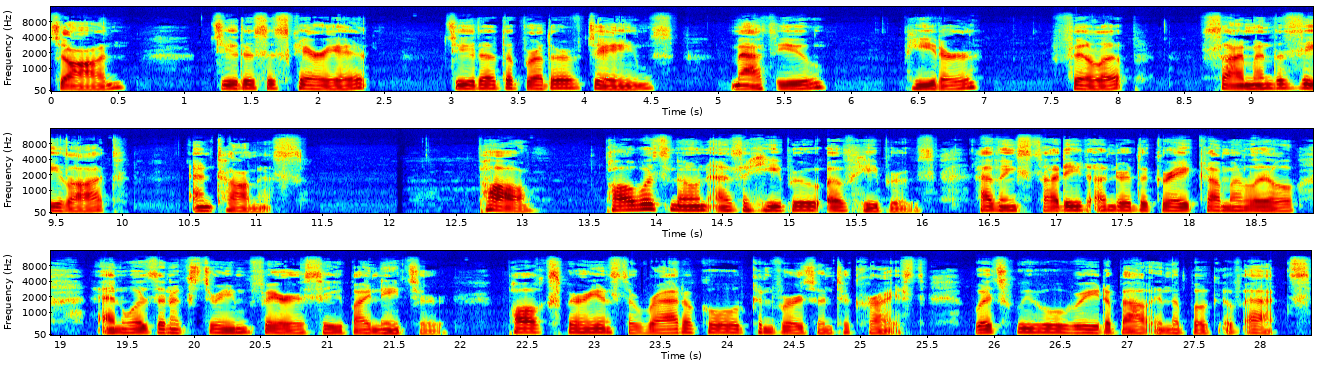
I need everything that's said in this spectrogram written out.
John, Judas Iscariot, Judah, the brother of James, Matthew, Peter, Philip, Simon the Zealot, and Thomas. Paul. Paul was known as a Hebrew of Hebrews, having studied under the great Gamaliel and was an extreme Pharisee by nature. Paul experienced a radical conversion to Christ, which we will read about in the book of Acts,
